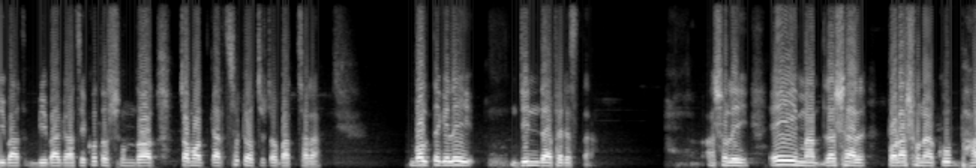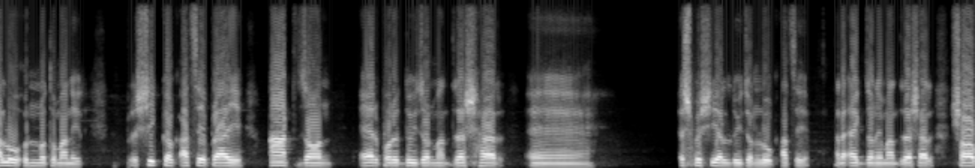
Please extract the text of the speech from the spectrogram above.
বিভাগ বিভাগ আছে, কত সুন্দর, চমৎকার ছোট ছোট বাচ্চারা। বলতে গেলেই জিন্দা ফেরেস্তা আসলে এই মাদ্রাসার পড়াশোনা খুব ভালো, উন্নত মানের। শিক্ষক আছে প্রায় আট জন, এরপরে দুইজন মাদ্রাসার স্পেশিয়াল দুইজন লোক আছে। তারা একজনে মাদ্রাসার সব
